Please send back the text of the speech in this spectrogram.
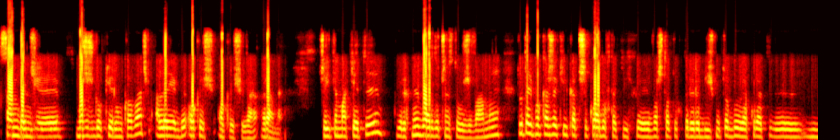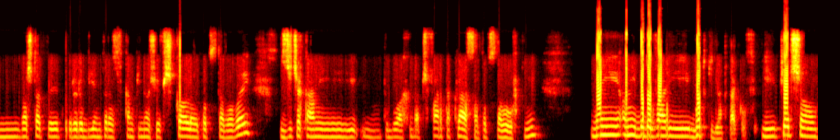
sam będzie, możesz go kierunkować, ale jakby określ, określ ramę czyli te makiety, których my bardzo często używamy. Tutaj pokażę kilka przykładów takich e, warsztatów, które robiliśmy. To były akurat e, warsztaty, które robiłem teraz w Campinosie w szkole podstawowej z dzieciakami, to była chyba czwarta klasa podstawówki. No i oni budowali budki dla ptaków. I pierwszą,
